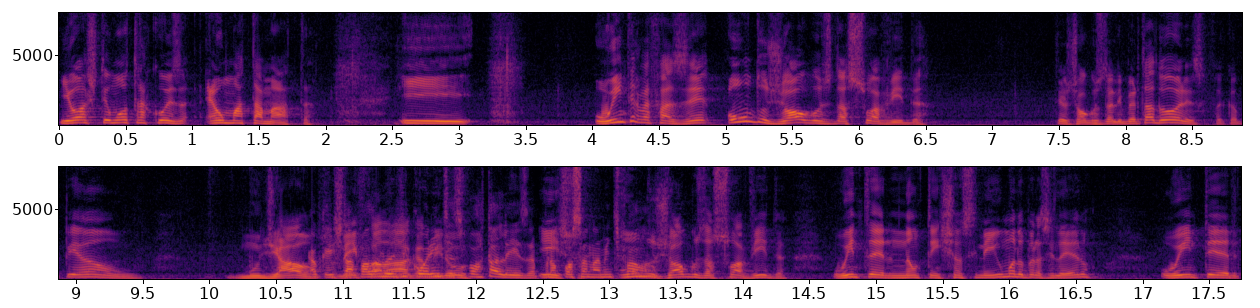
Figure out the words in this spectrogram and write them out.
E eu acho que tem uma outra coisa: é um mata-mata. E o Inter vai fazer um dos jogos da sua vida. Tem os jogos da Libertadores, foi campeão, Mundial. É o que a gente está falando falar, de Corinthians e. Fortaleza, Isso, proporcionalmente um falando. dos jogos da sua vida. O Inter não tem chance nenhuma no brasileiro. O Inter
